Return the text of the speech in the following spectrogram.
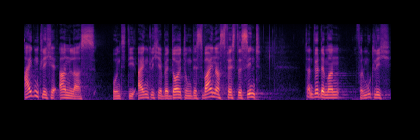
eigentliche Anlass und die eigentliche Bedeutung des Weihnachtsfestes sind, dann würde man vermutlich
